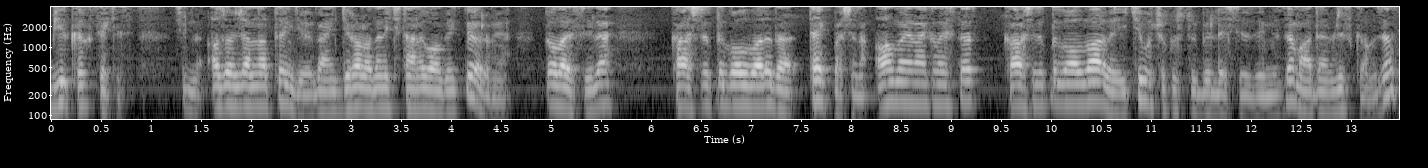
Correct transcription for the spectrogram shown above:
1.48. Şimdi az önce anlattığım gibi ben Girona'dan iki tane gol bekliyorum ya. Dolayısıyla karşılıklı gol varı da tek başına almayın arkadaşlar. Karşılıklı gol var ve iki buçuk üstü birleştirdiğimizde madem risk alacağız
